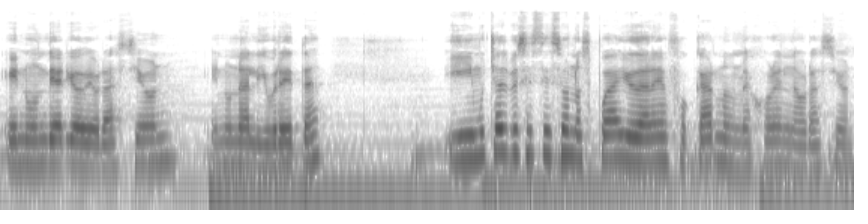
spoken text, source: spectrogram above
en un diario de oración, en una libreta, y muchas veces eso nos puede ayudar a enfocarnos mejor en la oración.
